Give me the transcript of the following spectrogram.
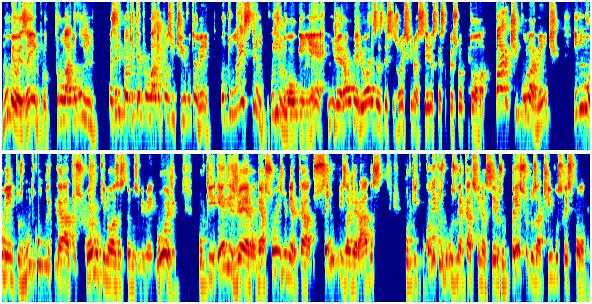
no meu exemplo, para o lado ruim. Mas ele pode ter para o lado positivo também. Quanto mais tranquilo alguém é, em geral, melhores as decisões financeiras que essa pessoa toma, particularmente em momentos muito complicados, como o que nós estamos vivendo hoje, porque eles geram reações de mercado sempre exageradas, porque como é que os, os, mercados financeiros, o preço dos ativos respondem?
